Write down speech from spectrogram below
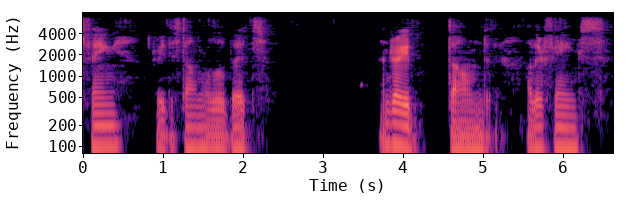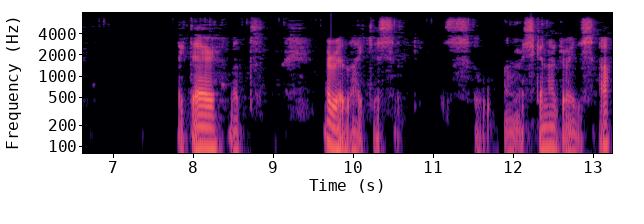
thing drag this down a little bit and drag down the other things like there but I really like this. So I'm just gonna drag this up.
